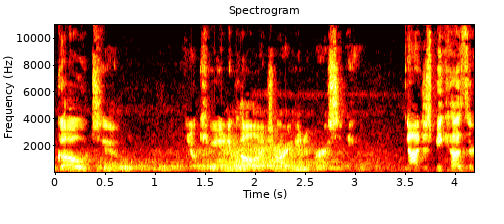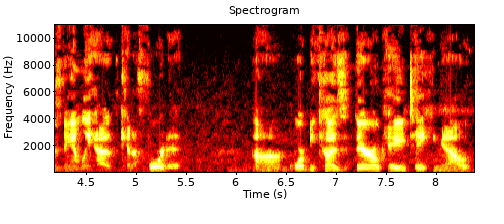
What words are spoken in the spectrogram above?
go to you know community college or university, not just because their family has, can afford it, um, or because they're okay taking out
